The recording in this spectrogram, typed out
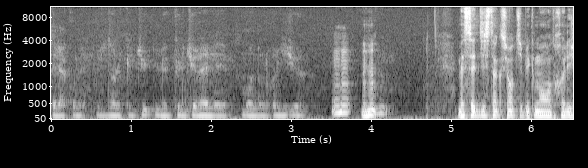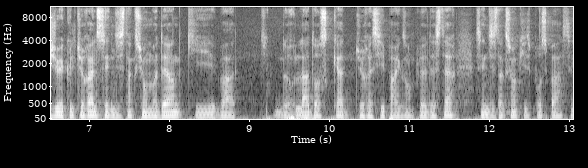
C'est là qu'on est plus dans le, cultu- le culturel et moins dans le religieux. Mhm. Mhm. Mais cette distinction typiquement entre religieux et culturel, c'est une distinction moderne qui, bah, là dans ce cadre du récit par exemple d'Esther, c'est une distinction qui se pose pas. C'est-.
